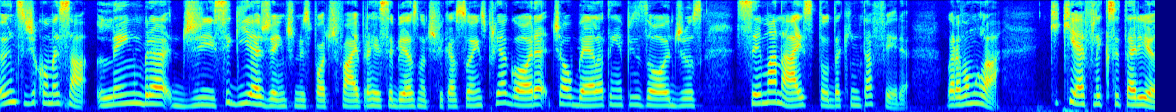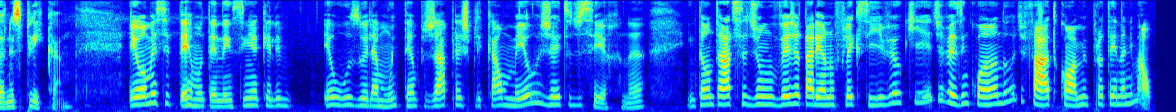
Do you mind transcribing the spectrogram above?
Antes de começar, lembra de seguir a gente no Spotify para receber as notificações, porque agora Tchau Bela tem episódios semanais toda quinta-feira. Agora vamos lá. O que, que é flexitariano? Explica. Eu amo esse termo tendencinha que ele eu uso ele há muito tempo já para explicar o meu jeito de ser, né? Então trata-se de um vegetariano flexível que de vez em quando, de fato, come proteína animal.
